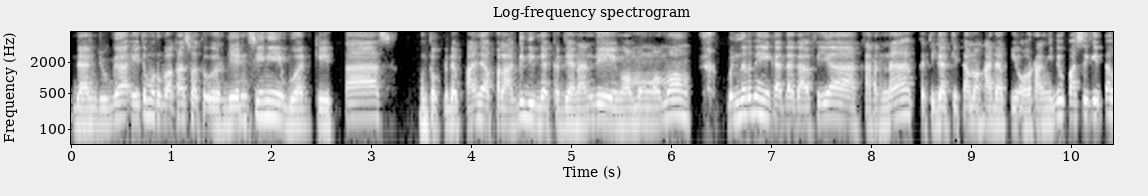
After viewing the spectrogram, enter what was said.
Dan juga itu merupakan suatu urgensi nih buat kita untuk ke depannya apalagi di dunia kerja nanti. Ngomong-ngomong bener nih kata Kak Fia karena ketika kita menghadapi orang itu pasti kita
